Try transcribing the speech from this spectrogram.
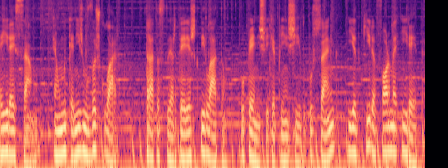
A ereção é um mecanismo vascular. Trata-se de artérias que dilatam. O pênis fica preenchido por sangue e adquire a forma ereta.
